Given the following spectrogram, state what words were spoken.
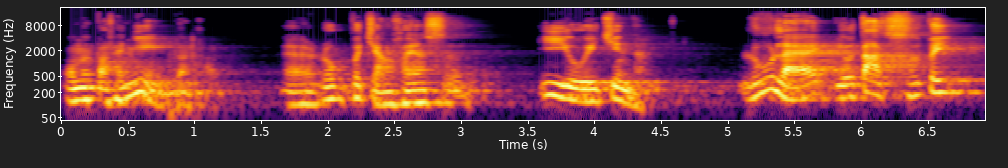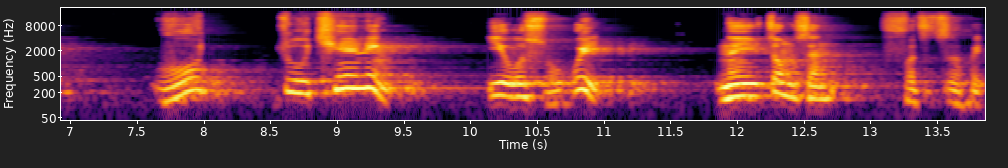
我们把它念一段好了。呃，如果不讲，好像是意犹未尽呢。如来有大慈悲，无诸牵令，亦无所谓，能于众生福之智慧。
